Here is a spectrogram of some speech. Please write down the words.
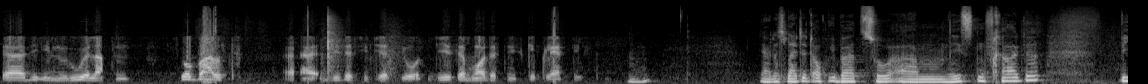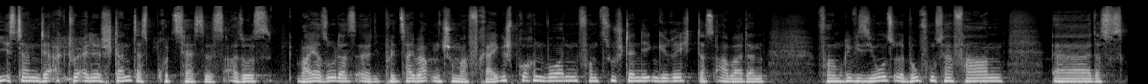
äh, die in Ruhe lassen, sobald äh, diese Situation, diese Morde nicht geklärt ist. Mhm. Ja, das leitet auch über zur ähm, nächsten Frage. Wie ist dann der aktuelle Stand des Prozesses? Also es war ja so, dass äh, die Polizeibeamten schon mal freigesprochen wurden vom zuständigen Gericht, dass aber dann vom Revisions- oder Berufungsverfahren äh, das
